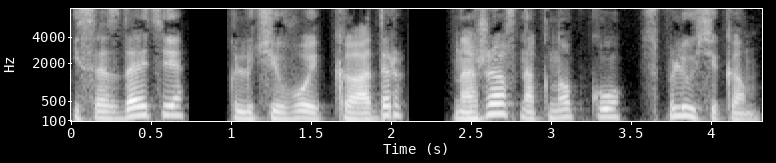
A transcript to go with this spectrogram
и создайте ключевой кадр, нажав на кнопку с плюсиком.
